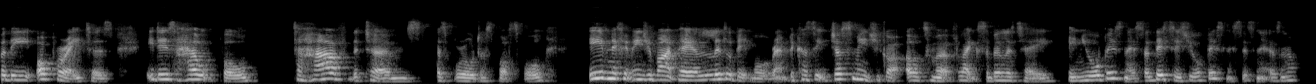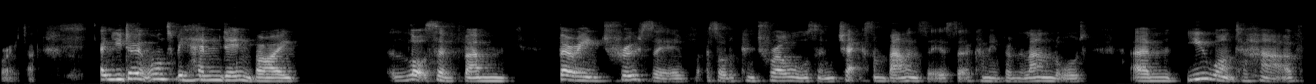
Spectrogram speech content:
for the operators, it is helpful to have the terms as broad as possible, even if it means you might pay a little bit more rent, because it just means you've got ultimate flexibility in your business. And this is your business, isn't it, as an operator? And you don't want to be hemmed in by lots of um, very intrusive sort of controls and checks and balances that are coming from the landlord. Um, you want to have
